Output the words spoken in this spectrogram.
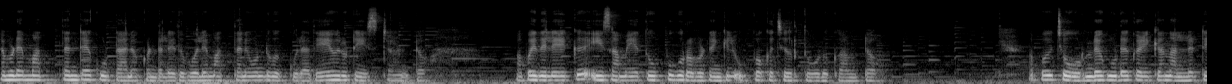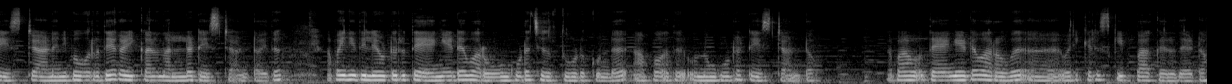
നമ്മുടെ മത്തന്റെ കൂട്ടാനൊക്കെ ഉണ്ടല്ലോ ഇതുപോലെ മത്തനെ കൊണ്ട് വെക്കൂല അതേ ഒരു ടേസ്റ്റാണ് കേട്ടോ അപ്പോൾ ഇതിലേക്ക് ഈ സമയത്ത് ഉപ്പ് കുറവുണ്ടെങ്കിൽ ഉപ്പൊക്കെ ചേർത്ത് കൊടുക്കാം കേട്ടോ അപ്പോൾ ചോറിന്റെ കൂടെ കഴിക്കാൻ നല്ല ടേസ്റ്റാണ്. ഇനിയിപ്പോൾ വെറുതെ കഴിക്കാനും നല്ല ടേസ്റ്റാണ് കേട്ടോ ഇത്. അപ്പോൾ ഇനി ഇതിലോട്ടൊരു തേങ്ങയുടെ വറവും കൂടെ ചേർത്ത് കൊടുക്കുന്നുണ്ട്. അപ്പോൾ അത് ഒന്നും കൂടെ ടേസ്റ്റാണ് കേട്ടോ അപ്പോൾ തേങ്ങയുടെ വറവ് ഒരിക്കലും സ്കിപ്പാക്കരുത് കേട്ടോ.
